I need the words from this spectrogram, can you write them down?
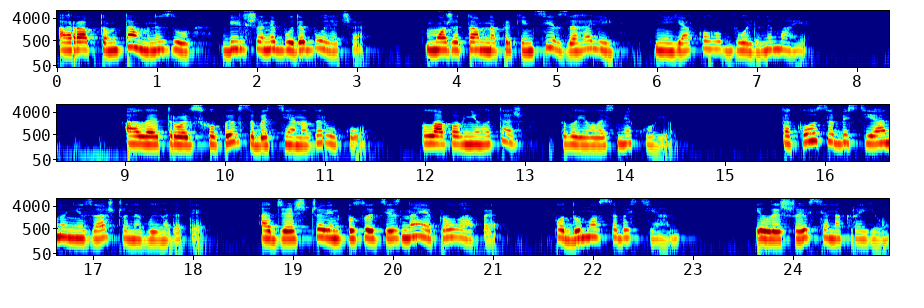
А раптом там внизу більше не буде боляче. Може, там наприкінці взагалі ніякого болю немає. Але троль схопив Себастьяна за руку. Лапа в нього теж виявилась м'якою. Такого Себастьяну ні за що не вигадати. Адже що він по суті знає про лапи, подумав Себастьян і лишився на краю.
